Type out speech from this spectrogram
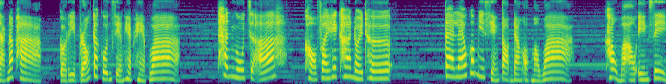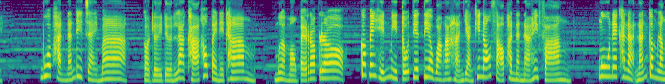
จากหน้าผาก ก็รีบร้องตะโกนเสียงแหบๆว่า ท่านงูจ๋าขอไฟให้ข้าหน่อยเถอะแต่แล้วก็มีเสียงตอบดังออกมาว่า เข้ามาเอาเองสิ บัวผันนั้นดีใจมาก ก็เลยเดินลากขาเข้าไปในถ้ำเมื่อมองไปรอบๆ ก็ไม่เห็นมีโต๊ะเตี้ยๆวางอาหารอย่างที่น้องสาวพันนานาให้ฟัง งูในขณะนั้นกำลัง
